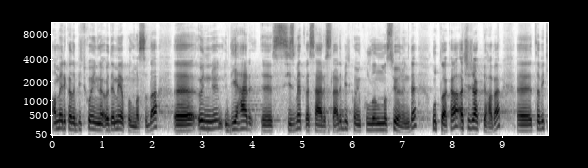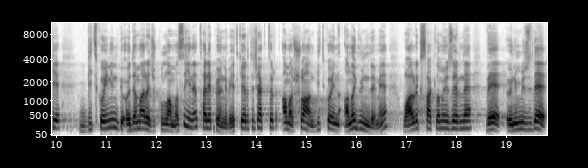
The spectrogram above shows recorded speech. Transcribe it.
Amerika'da Bitcoin ile ödeme yapılması da e, önünün diğer e, hizmet ve servislerde Bitcoin kullanılması yönünde mutlaka açacak bir haber. Ee, tabii ki Bitcoin'in bir ödeme aracı kullanması yine talep yönlü bir etki yaratacaktır. Ama şu an Bitcoin'in ana gündemi varlık saklama üzerine ve önümüzde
